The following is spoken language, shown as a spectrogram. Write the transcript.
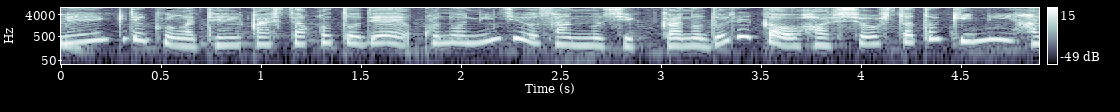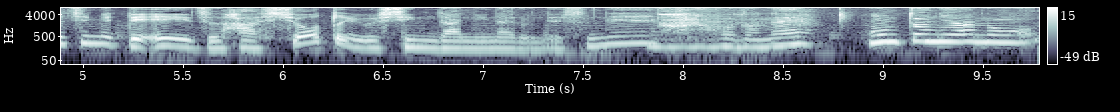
免疫力が低下したことでこの23の疾患のどれかを発症した時に初めてエイズ発症という診断になるんですね。なるほどね本当にあの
